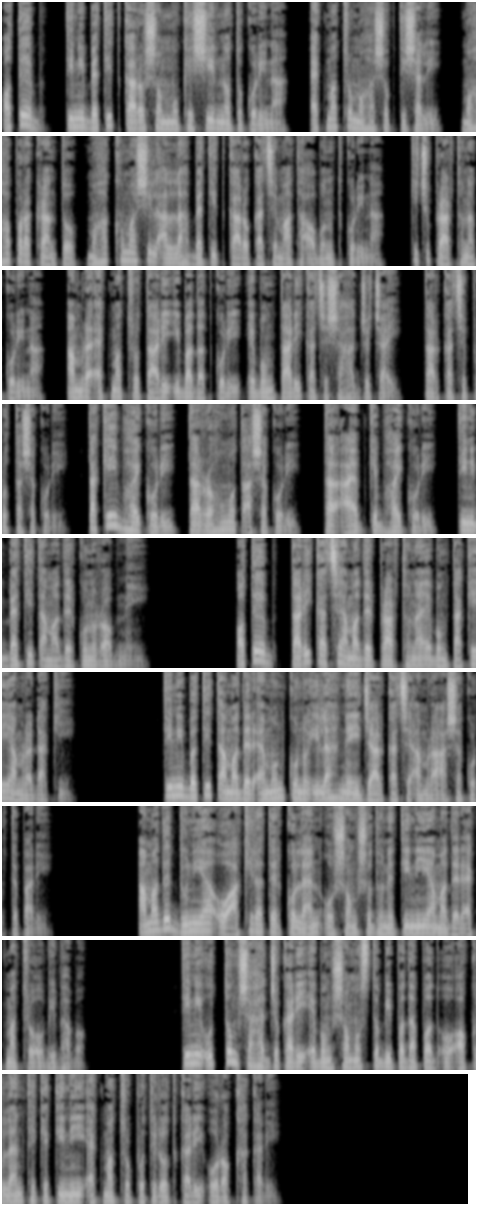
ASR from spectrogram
অতএব, তিনি ব্যতীত কারও সম্মুখে শির নত করি না, একমাত্র মহাশক্তিশালী, মহাপরাক্রান্ত, মহাক্ষমাশীল আল্লাহ ব্যতীত কারও কাছে মাথা অবনত করি না, কিছু প্রার্থনা করি না, আমরা একমাত্র তারই ইবাদাত করি এবং তারই কাছে সাহায্য চাই, তার কাছে প্রত্যাশা করি, তাকেই ভয় করি, তার রহমত আশা করি, তার আয়বকে ভয় করি, তিনি ব্যতীত আমাদের কোনো রব নেই। অতএব তারই কাছে আমাদের প্রার্থনা এবং তাকেই আমরা ডাকি। তিনি ব্যতীত আমাদের এমন কোনো ইলাহ নেই যার কাছে আমরা আশা করতে পারি। আমাদের দুনিয়া ও আখিরাতের কল্যাণ ও সংশোধনে তিনিই আমাদের একমাত্র অভিভাবক। তিনি উত্তম সাহায্যকারী এবং সমস্ত বিপদাপদ ও অকল্যাণ থেকে তিনিই একমাত্র প্রতিরোধকারী ও রক্ষাকারী।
